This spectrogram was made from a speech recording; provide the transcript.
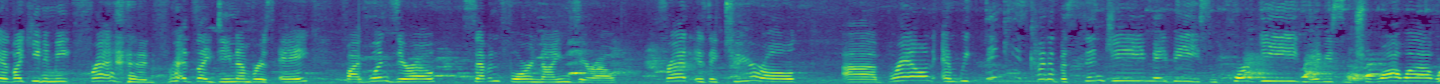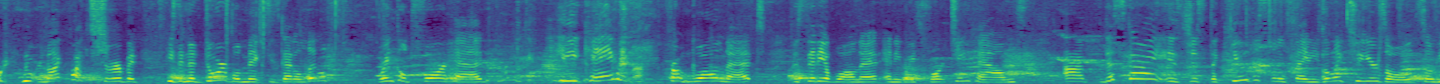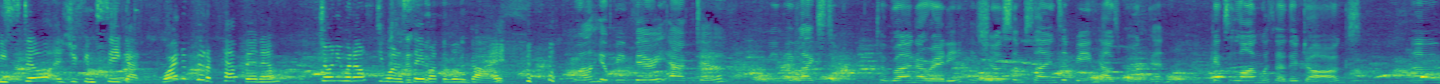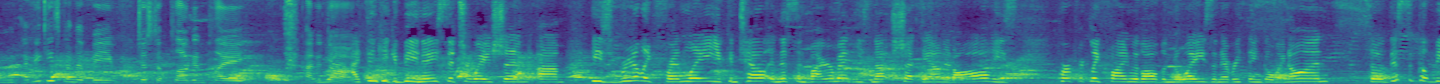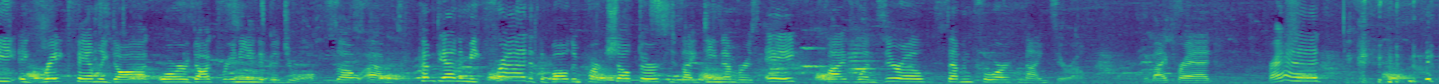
Hi, I'd like you to meet Fred. Fred's ID number is A510-7490. Fred is a two-year-old uh, brown, and we think he's kind of a Basenji, maybe some Corgi, maybe some Chihuahua. We're, we're not quite sure, but he's an adorable mix. He's got a little wrinkled forehead. He came from Walnut, the city of Walnut, and he weighs 14 pounds. Uh, this guy is just the cutest little thing. He's only two years old, so he's still, as you can see, got quite a bit of pep in him. Joni, what else do you want to say about the little guy? well, he'll be very active. I mean, he likes to, to run already. He shows some signs of being housebroken. Gets along with other dogs. Um, I think he's going to be just a plug and play kind of yeah, dog. I think he could be in any situation. Um, he's really friendly. You can tell in this environment he's not shut down at all. He's perfectly fine with all the noise and everything going on. So this will be a great family dog or a dog for any individual. So um, come down and meet Fred at the Baldwin Park Shelter. His ID number is A510-7490. Goodbye, Fred. Fred!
